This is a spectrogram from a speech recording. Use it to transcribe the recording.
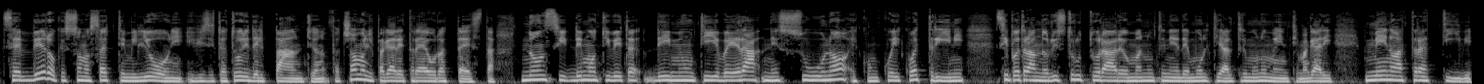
Se è vero che sono 7 milioni i visitatori del Pantheon, facciamogli pagare 3 euro a testa basta, non si demotiverà nessuno e con quei quattrini si potranno ristrutturare o mantenere molti altri monumenti, magari meno attrattivi.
